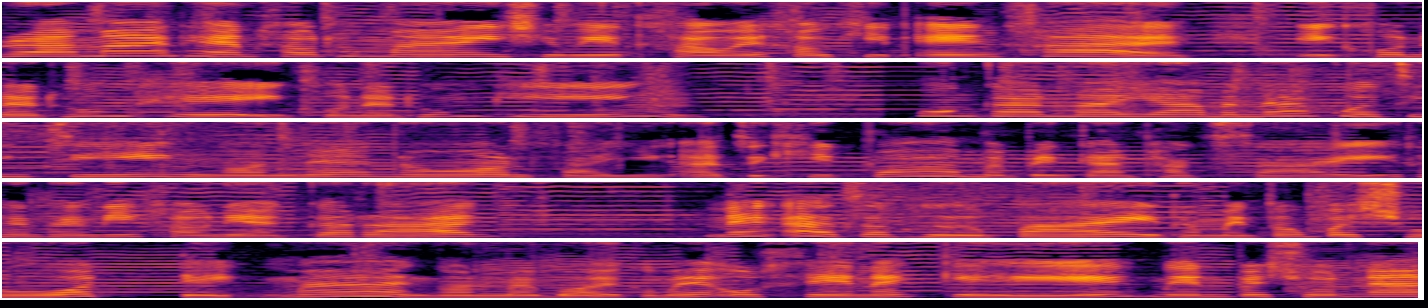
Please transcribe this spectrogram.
ดราม่าแทนเขาทำไม ชีวิตเขาให้เขาคิดเองค่ะ อีกคนน่ะทุ่มเท อีกคนน่ะทุ่มทิ้ง วงการมายามันน่ากลัวจริง ๆ งอนแน่นอน ฝ่ายหญิงอาจจะคิดว่ามันเป็นการผลักไสทั้งๆที่เขาเนี่ยก็รักแน็กอาจจะเผลอไปทำไมต้องประชด เด็กมากงอนบ่อยๆก็ไม่โอเคนะเก๋ เม้นประชดนะ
